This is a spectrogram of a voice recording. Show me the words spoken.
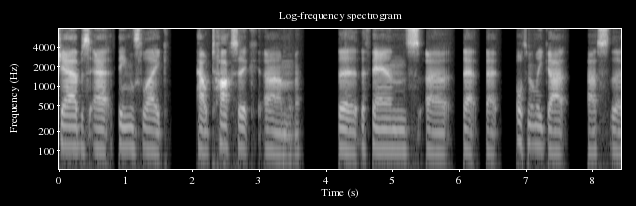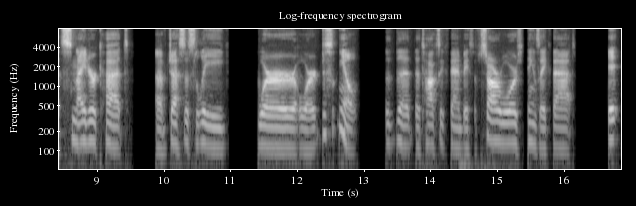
jabs at things like how toxic um, the the fans uh, that that ultimately got us the Snyder cut of Justice League were, or just you know the the toxic fan base of Star Wars, things like that. It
